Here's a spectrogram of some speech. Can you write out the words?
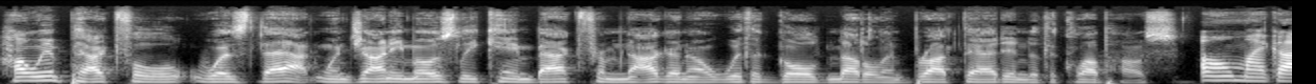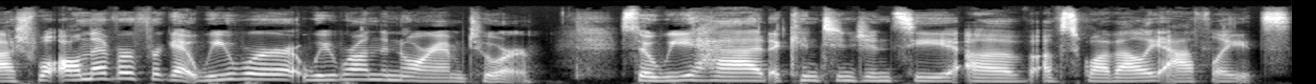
How impactful was that when Jonny Moseley came back from Nagano with a gold medal and brought that into the clubhouse? Oh my gosh! Well, I'll never forget. We were we were on the NORAM tour, so we had a contingency of of Squaw Valley athletes,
